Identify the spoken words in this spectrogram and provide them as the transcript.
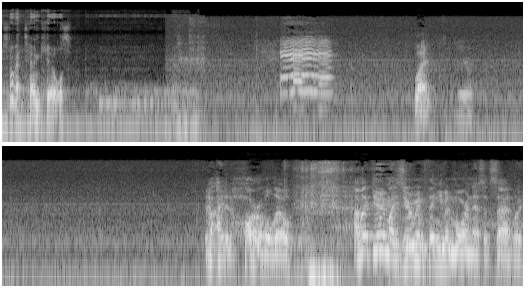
Still got 10 kills. What? You. I did horrible though. I'm like doing my zooming thing even more in this. It's sadly,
